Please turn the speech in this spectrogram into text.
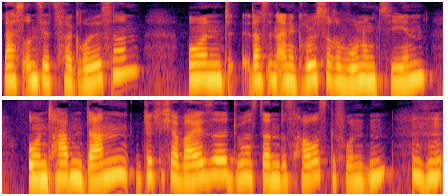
lass uns jetzt vergrößern und lass in eine größere Wohnung ziehen. Und haben dann glücklicherweise, du hast dann das Haus gefunden. Mhm.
